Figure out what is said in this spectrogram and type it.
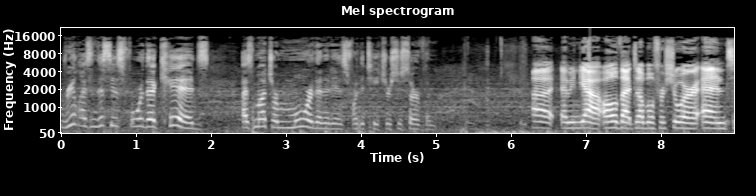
realizing this is for the kids as much or more than it is for the teachers who serve them Uh, I mean, yeah, all of that double for sure. And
